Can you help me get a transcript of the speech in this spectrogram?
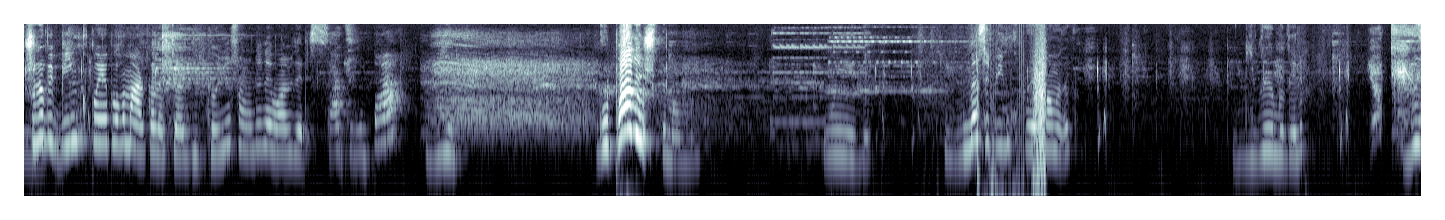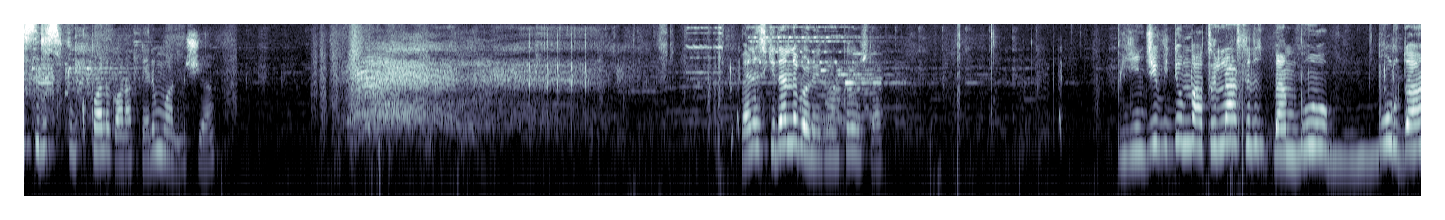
Şunu bir bin kupa yapalım arkadaşlar videoyu sonra da devam ederiz. Kaç kupa? Bin. Kupa düştüm ama. 17. Nasıl bin kupa yapamadık? Gibi mi diyelim? Bir sürü sıfır kupalı karakterim varmış ya. Ben eskiden de böyleydim arkadaşlar. Birinci videomda hatırlarsanız ben bu burada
